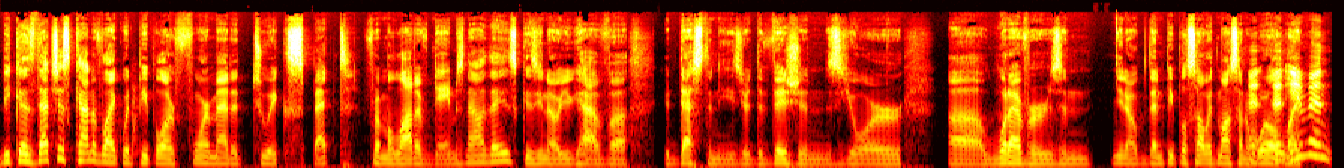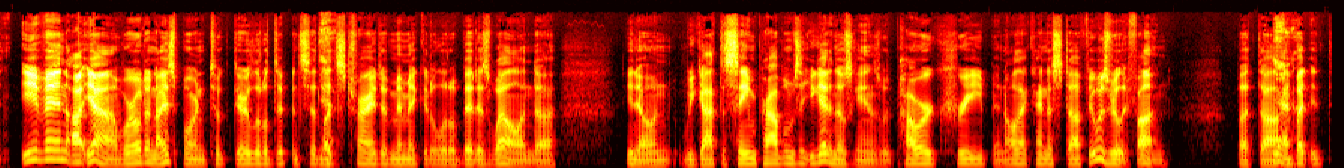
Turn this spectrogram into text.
Because that's just kind of like what people are formatted to expect from a lot of games nowadays. Because you know you have uh, your destinies your divisions your uh whatevers and you know then people saw with Monster Hunter And, World and like even even uh, yeah, World and Iceborne took their little dip and said, Yeah. let's try to mimic it a little bit as well. And uh, you know, and we got the same problems that you get in those games with power creep and all that kind of stuff. It was really fun, but uh, Yeah. but it,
